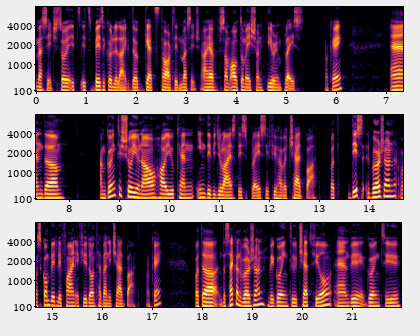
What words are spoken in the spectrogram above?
message. So it's it's basically like the get started message. I have some automation here in place. Okay? And um, I'm going to show you now how you can individualize this place if you have a chatbot. But this version was completely fine if you don't have any chatbot, okay? But uh, the second version, we're going to chat Chatfuel and we're going to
